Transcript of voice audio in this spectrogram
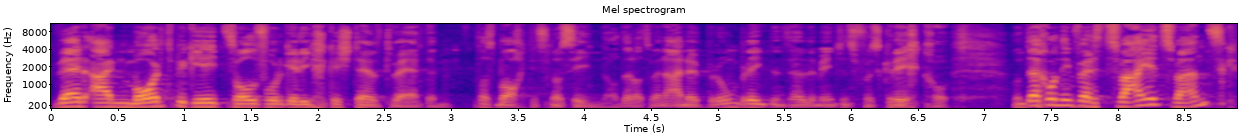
Wer einen Mord begeht, soll vor Gericht gestellt werden. Das macht jetzt noch Sinn, oder? Also wenn einer jemanden umbringt, dann soll der Mensch vor das Gericht kommen. Und dann kommt in Vers 22,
